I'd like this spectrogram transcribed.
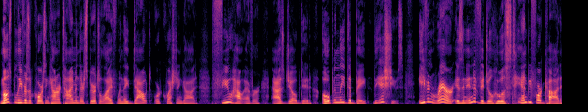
Most believers, of course, encounter time in their spiritual life when they doubt or question God. Few, however, as Job did, openly debate the issues. Even rarer is an individual who will stand before God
